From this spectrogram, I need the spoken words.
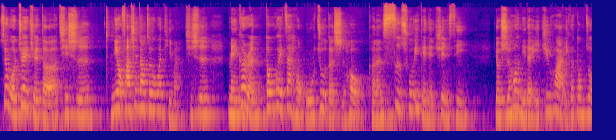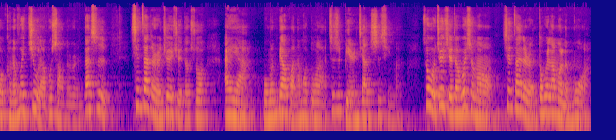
所以我就会觉得，其实你有发现到这个问题吗？其实每个人都会在很无助的时候，可能试出一点点讯息。有时候你的一句话、一个动作，可能会救了不少的人。但是现在的人就会觉得说，哎呀，我们不要管那么多啦，这是别人家的事情嘛。所以我就觉得，为什么现在的人都会那么冷漠啊？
